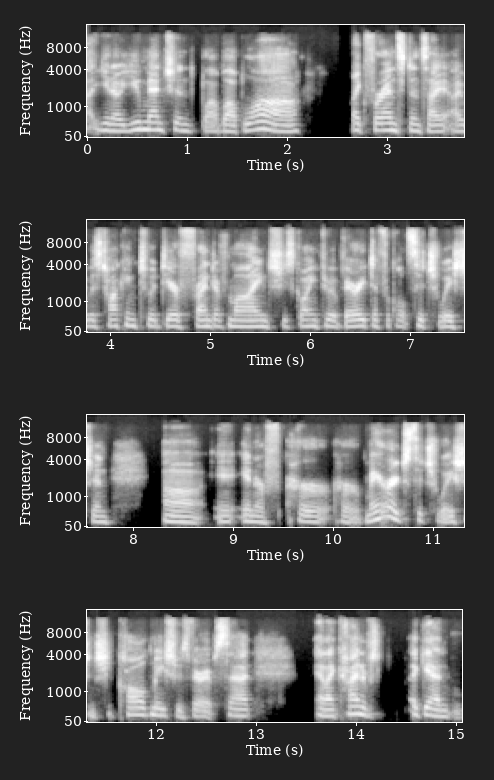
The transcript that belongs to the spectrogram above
Uh, you know, you mentioned blah, blah, blah. Like, for instance, I, I was talking to a dear friend of mine. She's going through a very difficult situation uh, in, in her, her, her marriage situation. She called me. She was very upset. And I kind of, again,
